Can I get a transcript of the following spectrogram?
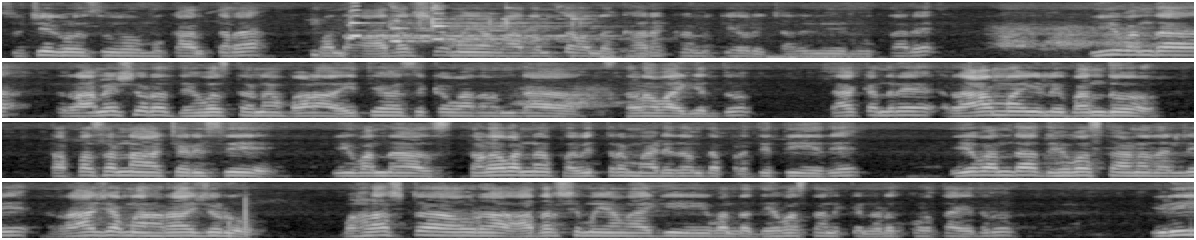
ಶುಚಿಗೊಳಿಸುವ ಮುಖಾಂತರ ಒಂದು ಆದರ್ಶಮಯವಾದಂಥ ಒಂದು ಕಾರ್ಯಕ್ರಮಕ್ಕೆ ಅವರು ಚಾಲನೆ ನೀಡಿರುತ್ತಾರೆ. ಈ ಒಂದು ರಾಮೇಶ್ವರ ದೇವಸ್ಥಾನ ಭಾಳ ಐತಿಹಾಸಿಕವಾದ ಒಂದು ಸ್ಥಳವಾಗಿದ್ದು, ಯಾಕಂದರೆ ರಾಮ ಇಲ್ಲಿ ಬಂದು ತಪಸ್ಸನ್ನು ಆಚರಿಸಿ ಈ ಒಂದು ಸ್ಥಳವನ್ನು ಪವಿತ್ರ ಮಾಡಿದಂಥ ಪ್ರತೀತಿ ಇದೆ. ಈ ಒಂದು ದೇವಸ್ಥಾನದಲ್ಲಿ ರಾಜ ಮಹಾರಾಜರು ಬಹಳಷ್ಟು ಅವರ ಆದರ್ಶಮಯವಾಗಿ ಈ ಒಂದು ದೇವಸ್ಥಾನಕ್ಕೆ ನಡೆದುಕೊಳ್ತಾ ಇದ್ದರು ಇಡೀ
